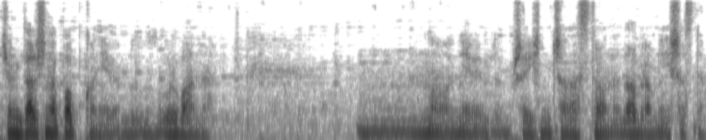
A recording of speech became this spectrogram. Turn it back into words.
Ciąg dalszy na popko, nie wiem, urwane. Mm, no, nie wiem, przejść trzeba na stronę. Dobra, mniejsza z tym.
